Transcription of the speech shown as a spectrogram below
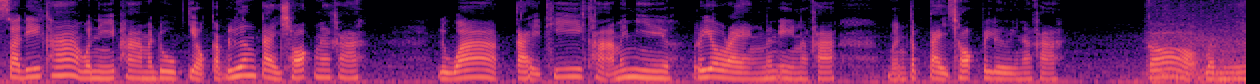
สวัสดีค่ะ วันนี้พามาดูเกี่ยวกับเรื่องไก่ช็อกนะคะ หรือว่าไก่ที่ขาไม่มีเรี่ยวแรงนั่นเองนะคะ เหมือนกับไก่ช็อกไปเลยนะคะ ก็วันนี้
